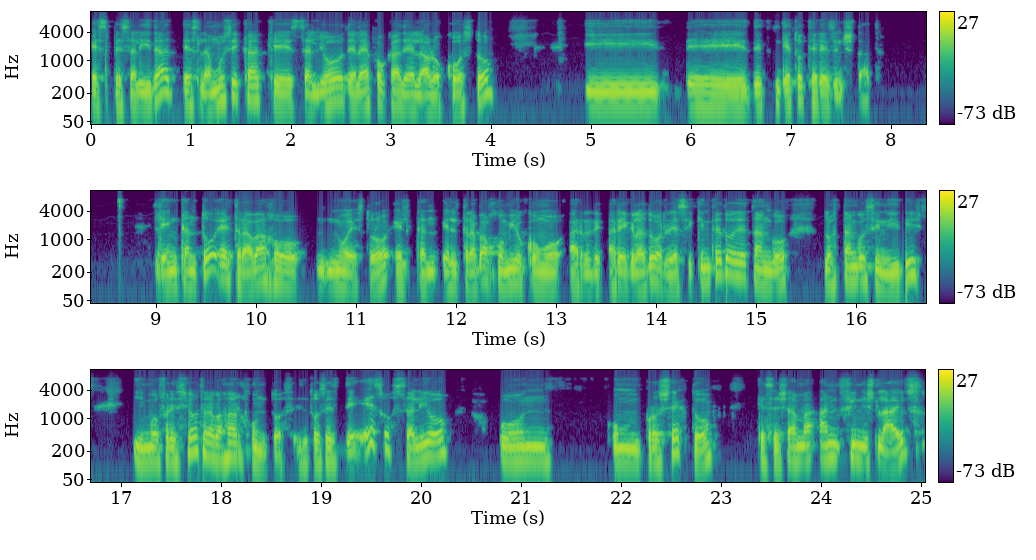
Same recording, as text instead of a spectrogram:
especialidad es la música que salió de la época del Holocausto y de, de Ghetto Theresienstadt le encantó el trabajo nuestro, el, el trabajo mío como arreglador de ese quinteto de tango, los tangos en yiddish, y me ofreció trabajar juntos. Entonces, de eso salió un, un proyecto que se llama Unfinished Lives,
